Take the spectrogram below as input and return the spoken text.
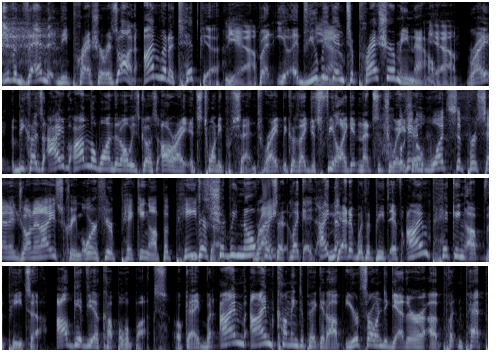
even then, the pressure is on. I'm going to tip you. Yeah. But you, if you Yeah. begin to pressure me now, Yeah. right? Because I'm I'm the one that always goes, all right, it's twenty percent, right? Because I just feel I get in that situation. Okay, but what's the percentage on an ice cream, or if you're picking up a pizza? There should be no right? percent. Like I I No- get it with a pizza. If I'm picking up the pizza, I'll give you a couple of bucks, okay? But I'm I'm coming to pick it up. You're throwing together, uh, putting pep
